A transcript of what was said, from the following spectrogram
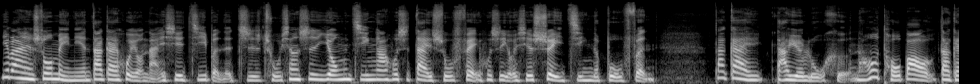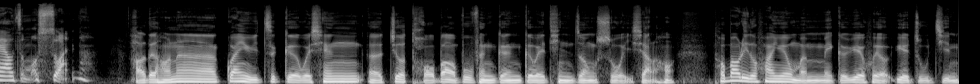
一般来说，每年大概会有哪一些基本的支出，像是佣金啊，或是代书费，或是有一些税金的部分，大概大约如何？然后投报大概要怎么算呢？好的，好，那关于这个，我先呃就投报部分跟各位听众说一下了哈。投报率的话，因为我们每个月会有月租金，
